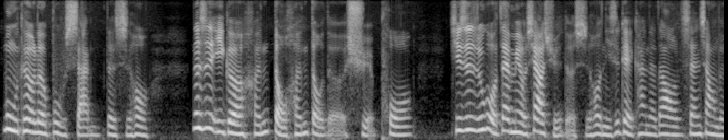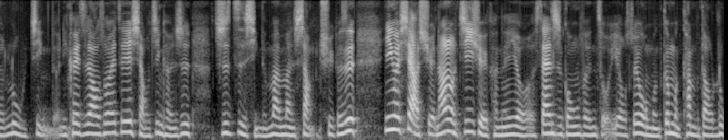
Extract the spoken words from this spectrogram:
穆特勒布山的时候，那是一个很陡很陡的雪坡。其实如果在没有下雪的时候，你是可以看得到山上的路径的，你可以知道说，哎，这些小径可能是之字形的慢慢上去。可是因为下雪，然后有积雪，可能有三十公分左右，所以我们根本看不到路。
